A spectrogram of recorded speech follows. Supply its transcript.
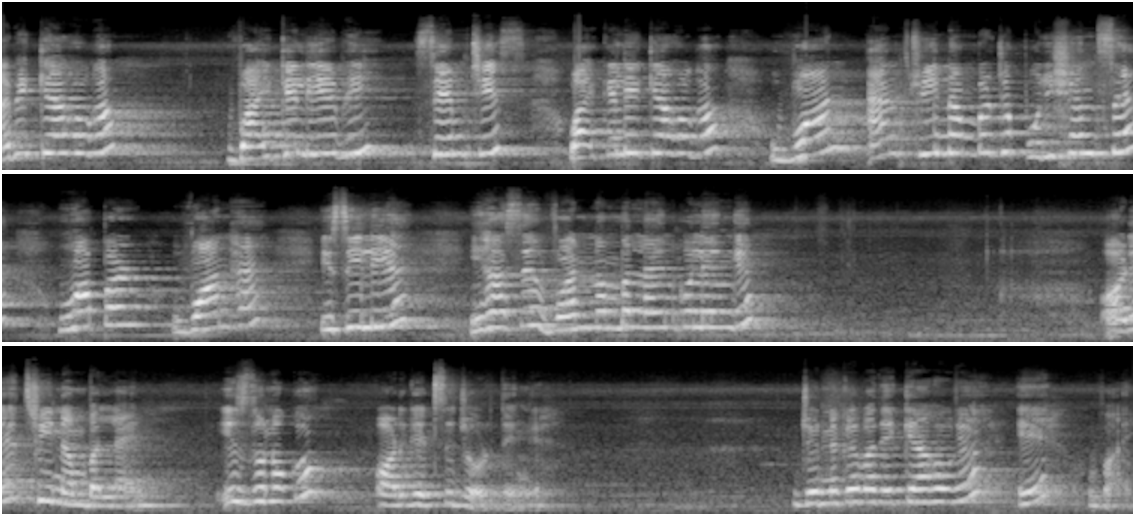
अभी क्या होगा? वाई के लिए भी सेम चीज़ y के लिए क्या होगा? वन एंड थ्री नंबर जो पोजिशन है, वहाँ पर वन है। इसीलिए यहाँ से वन नंबर लाइन को लेंगे और ये थ्री नंबर लाइन इस दोनों को और गेट से जोड़ देंगे। जोड़ने के बाद ये क्या हो गया? ए वाई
